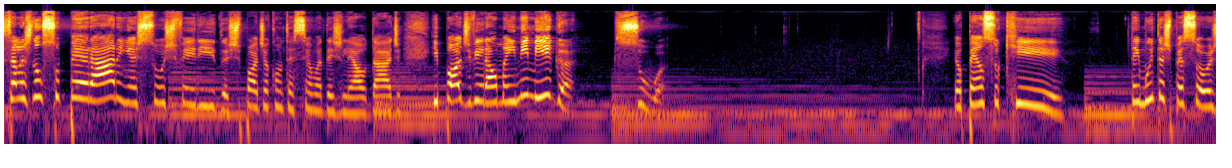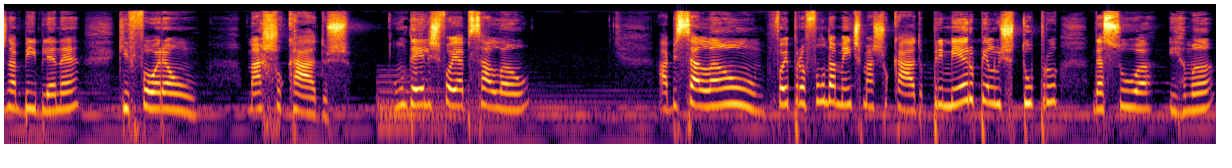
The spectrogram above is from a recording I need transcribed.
se elas não superarem as suas feridas, pode acontecer uma deslealdade e pode virar uma inimiga sua. Eu penso que tem muitas pessoas na Bíblia, né, que foram machucados. Um deles foi Absalão. Absalão foi profundamente machucado, primeiro pelo estupro da sua irmã.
